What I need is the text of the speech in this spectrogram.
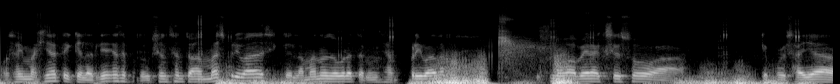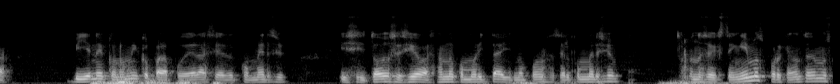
O sea, imagínate que las líneas de producción sean todas más privadas y que la mano de obra también sea privada. No va a haber acceso a que pues haya bien económico para poder hacer comercio. Y si todo se sigue basando como ahorita y no podemos hacer comercio, o nos extinguimos porque no tenemos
